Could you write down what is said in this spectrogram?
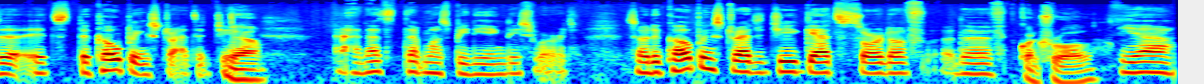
the it's the coping strategy. yeah, Uh, that's that must be the English word. So the coping strategy gets sort of the control. yeah.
